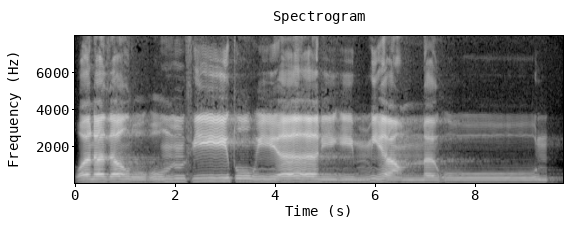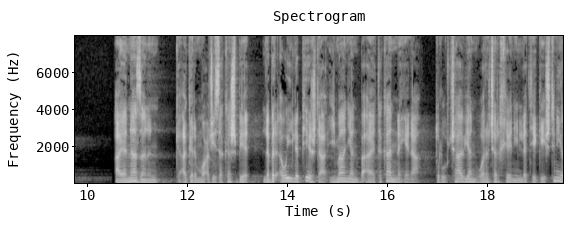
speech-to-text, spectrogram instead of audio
ونذرهم في طغيانهم يعمهون ئایا نازانن کە ئەگەر موعجیزەکەش بێت لەبەر ئەوەی لە پێشدا ئیمانیان بە ئایەتەکان نەهێنا دڵ و چاویان وەرەچەرخێنین لە تێگەیشتنی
